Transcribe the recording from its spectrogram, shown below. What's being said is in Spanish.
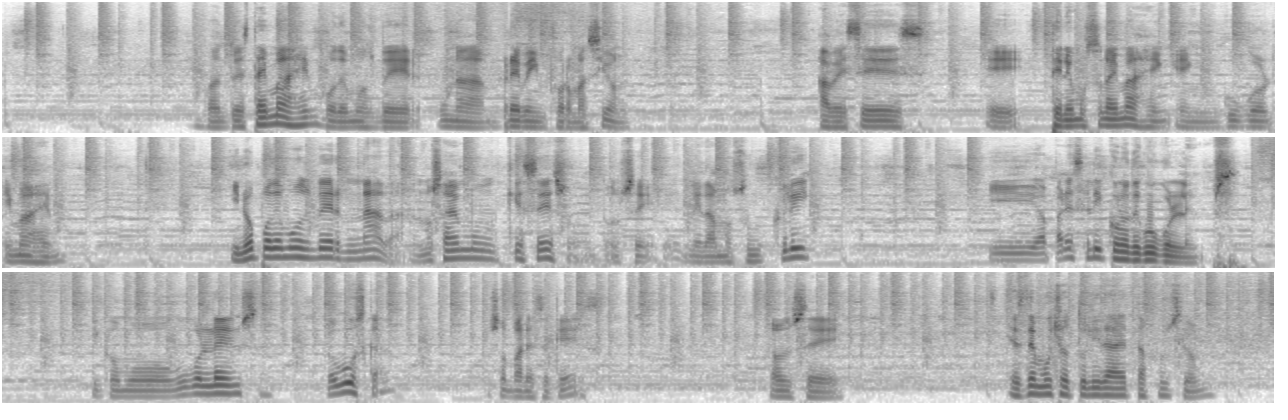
En cuanto a esta imagen podemos ver una breve información. A veces eh, tenemos una imagen en Google Imagen y no podemos ver nada, no sabemos qué es eso. Entonces le damos un clic y aparece el icono de Google Lens. Y como Google Lens lo busca, pues aparece que es. Entonces, es de mucha utilidad esta función.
